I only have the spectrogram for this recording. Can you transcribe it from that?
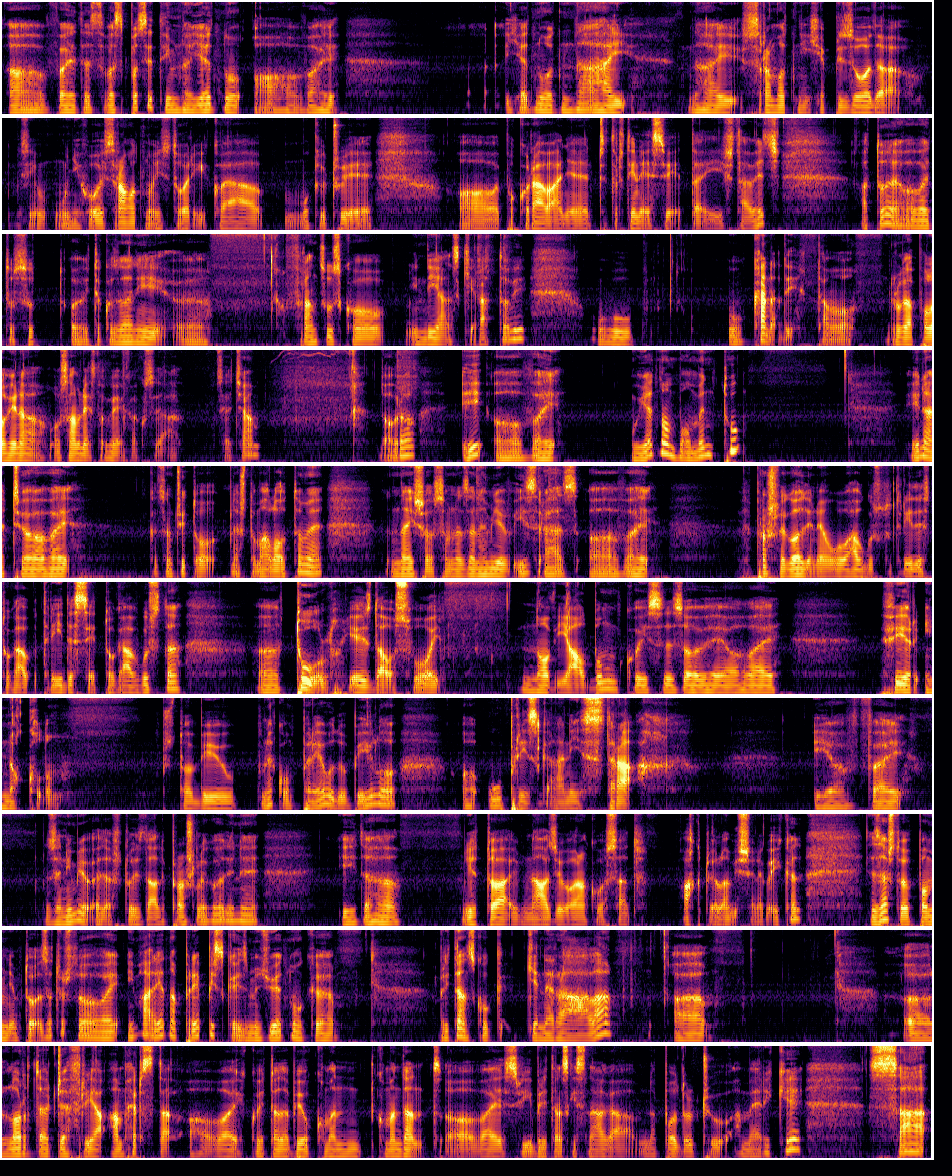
ovaj, da vas podsjetim na jednu ovaj, jednu od naj najsramotnijih epizoda mislim, u njihovoj sramotnoj istoriji koja uključuje ovaj, pokoravanje četvrtine svijeta i šta već. A to je ovaj to su ovi takozvani uh, francusko-indijanski ratovi u u Kanadi, tamo druga polovina 18. vijeka, kako se ja sjećam. Dobro. I ovaj u jednom momentu inače ovaj kad sam čitao nešto malo o tome naišao sam na zanimljiv izraz ovaj prošle godine u avgustu 30. 30. avgusta uh, Tool je izdao svoj novi album koji se zove ovaj Fear Inoculum što bi u nekom prevodu bilo uprizgani strah. I ovaj, zanimljivo je da su to izdali prošle godine i da je taj naziv onako sad aktuelan više nego ikad. Zašto pominjem to? Zato što ovaj, ima jedna prepiska između jednog uh, britanskog generala uh, Lorda Jeffreya Amhersta, ovaj, koji je tada bio komand, komandant ovaj, svih britanskih snaga na području Amerike, sa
